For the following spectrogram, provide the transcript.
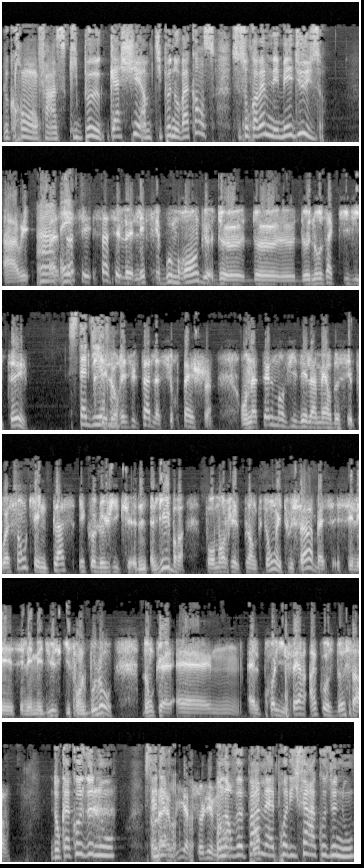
le grand, enfin ce qui peut gâcher un petit peu nos vacances, ce sont quand même les méduses. Ah oui, Hein, Bah, ça c'est ça c'est le- l'effet boomerang de, de de nos activités. C'est le C'est-à-dire résultat de la surpêche. On a tellement vidé la mer de ces poissons qu'il y a une place écologique libre pour manger le plancton et tout ça. bah, c'est- les, les méduses qui font le boulot. Donc elles, prolifèrent à cause de ça. donc à cause de nous. C'est-à-dire oui, absolument. on n'en veut pas, Donc, mais elles prolifèrent à cause de nous.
